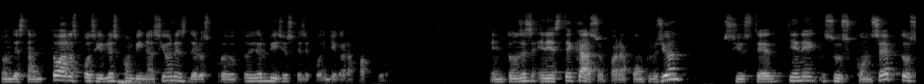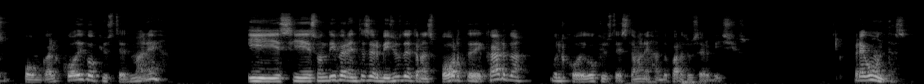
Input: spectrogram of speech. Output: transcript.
donde están todas las posibles combinaciones de los productos y servicios que se pueden llegar a facturar. Entonces, en este caso, para conclusión, si usted tiene sus conceptos, ponga el código que usted maneja. Y si son diferentes servicios de transporte, de carga, el código que usted está manejando para sus servicios. Preguntas.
